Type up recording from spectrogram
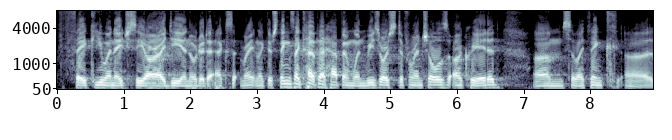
fake UNHCR ID in order to exit, right? Like there's things like that that happen when resource differentials are created. Um, so I think uh,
